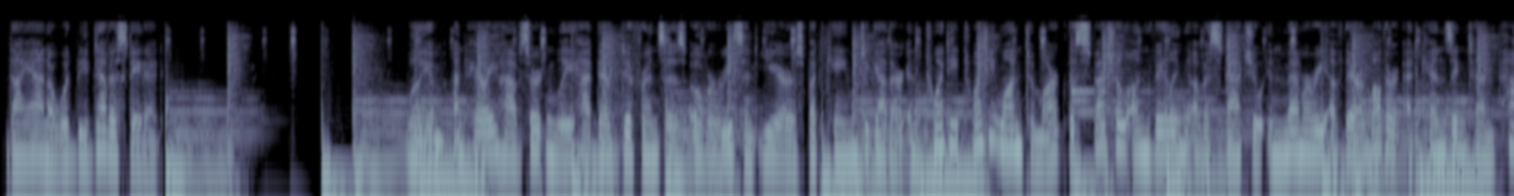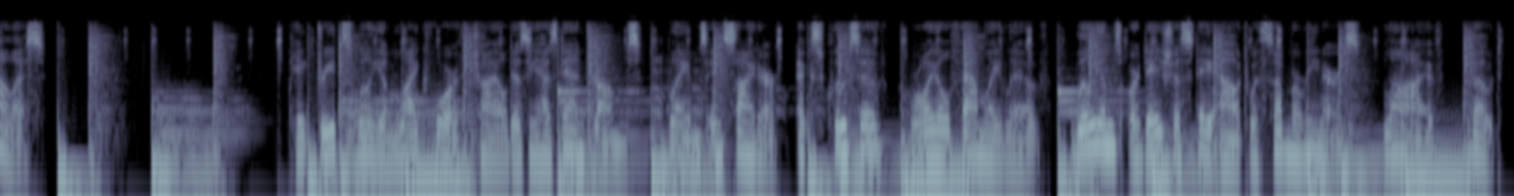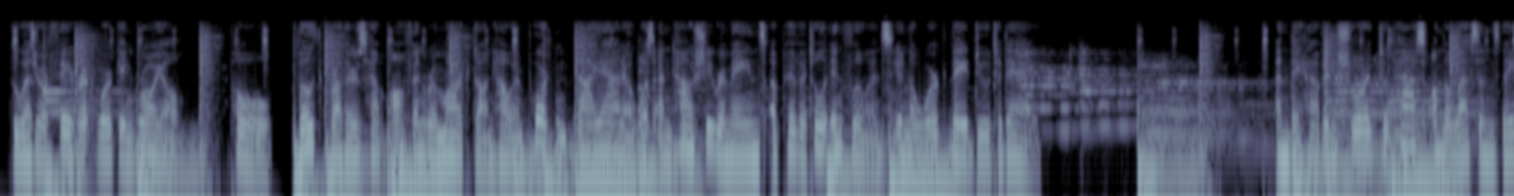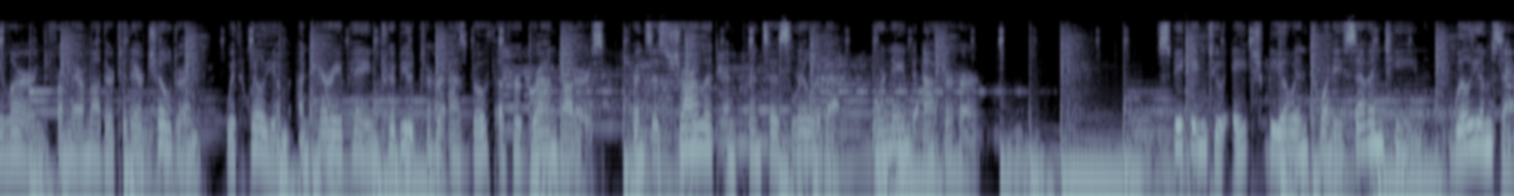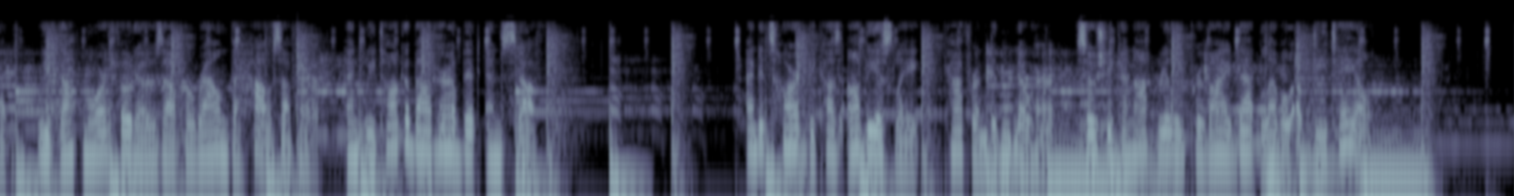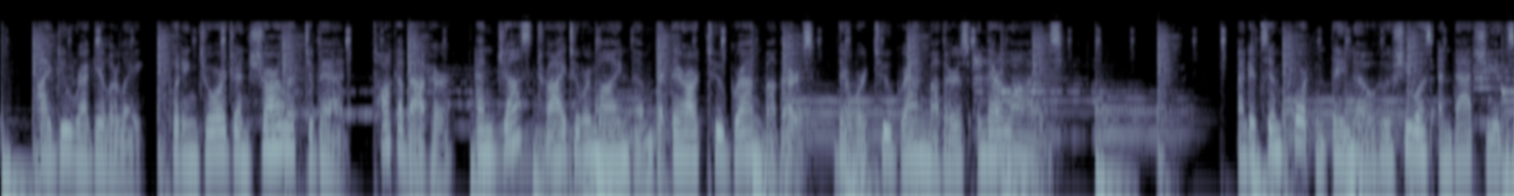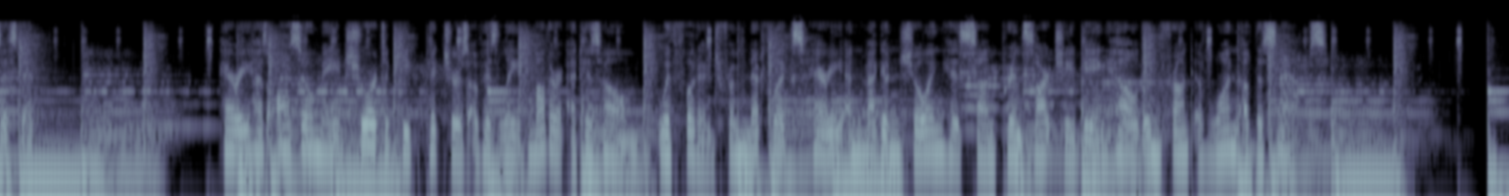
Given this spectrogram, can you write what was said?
Diana would be devastated. William and Harry have certainly had their differences over recent years but came together in 2021 to mark the special unveiling of a statue in memory of their mother at Kensington Palace. Kate treats William like fourth child as he has tantrums, blames insider, exclusive, royal family live, William's audacious day out with submariners, live, vote, who is your favorite working royal? Poll, both brothers have often remarked on how important Diana was and how she remains a pivotal influence in the work they do today. And they have ensured to pass on the lessons they learned from their mother to their children, with William and Harry paying tribute to her as both of her granddaughters, Princess Charlotte and Princess Lilibet, were named after her. Speaking to HBO in 2017, William said, We've got more photos up around the house of her, and we talk about her a bit and stuff. And it's hard because obviously, Catherine didn't know her, so she cannot really provide that level of detail. I do regularly, putting George and Charlotte to bed, talk about her, and just try to remind them that there are two grandmothers, there were two grandmothers in their lives, and it's important they know who she was and that she existed. Harry has also made sure to keep pictures of his late mother at his home, with footage from Netflix Harry and Meghan showing his son Prince Archie being held in front of one of the snaps.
